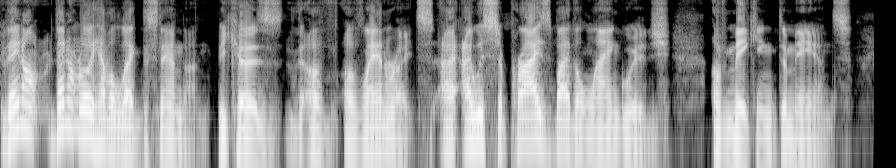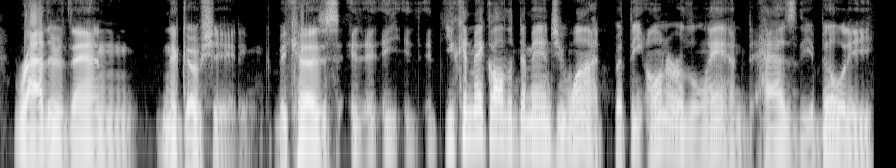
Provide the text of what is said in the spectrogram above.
they don't they don't really have a leg to stand on because of of land rights. I, I was surprised by the language of making demands rather than negotiating because it, it, it, you can make all the demands you want, but the owner of the land has the ability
